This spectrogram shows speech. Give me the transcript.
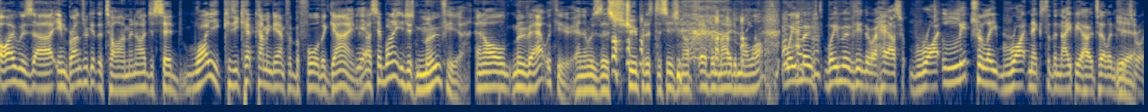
I was uh, in Brunswick at the time, and I just said, "Why do you?" Because he kept coming down for before the game, and I said, "Why don't you just move here, and I'll move out with you?" And it was the stupidest decision I've ever made in my life. we moved we moved into a house right literally right next to the Napier Hotel in Yeah, Fitzroy.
